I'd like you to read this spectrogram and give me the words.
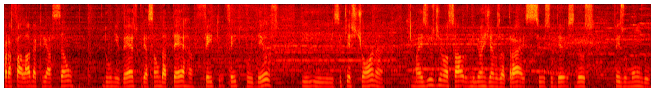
para falar da criação do universo, criação da Terra feito, feito por Deus e, e, se questiona, mas e os dinossauros milhões de anos atrás? Se, se, Deus, se Deus fez o mundo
